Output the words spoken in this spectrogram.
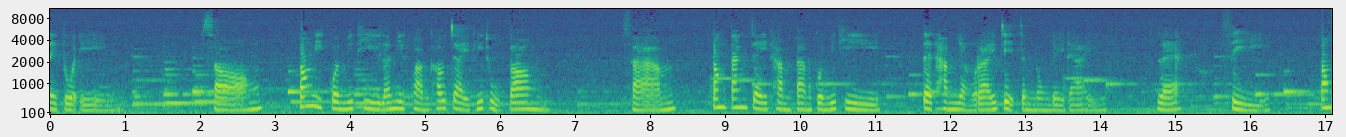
ในตัวเอง 2. ต้องมีกลวิธีและมีความเข้าใจที่ถูกต้อง 3. ต้องตั้งใจทำตามกลวิธี แต่ทำอย่างไร้เจตจำนงใด ๆ และ 4. ต้อง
